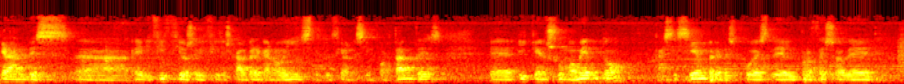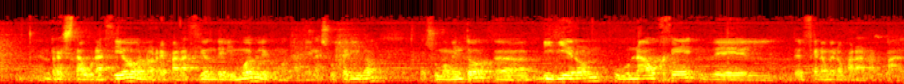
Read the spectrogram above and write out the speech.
grandes eh, edificios, edificios que albergan hoy instituciones importantes y que en su momento, casi siempre después del proceso de restauración o reparación del inmueble, como también ha sugerido, en su momento eh, vivieron un auge del, fenómeno paranormal.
